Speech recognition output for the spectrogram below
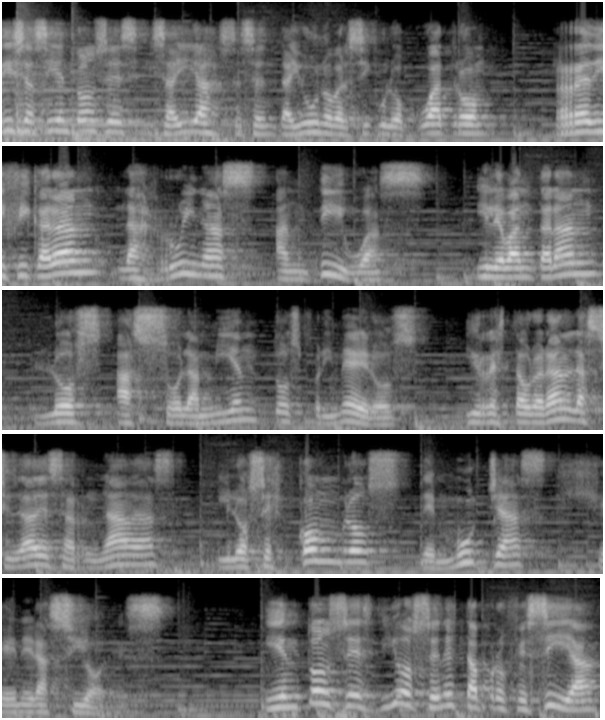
dice así entonces Isaías 61, versículo 4, reedificarán las ruinas antiguas y levantarán los asolamientos primeros y restaurarán las ciudades arruinadas y los escombros de muchas generaciones. Y entonces Dios en esta profecía,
